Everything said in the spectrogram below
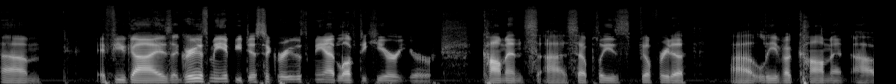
um, if you guys agree with me, if you disagree with me, I'd love to hear your comments. Uh, so please feel free to uh, leave a comment uh,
